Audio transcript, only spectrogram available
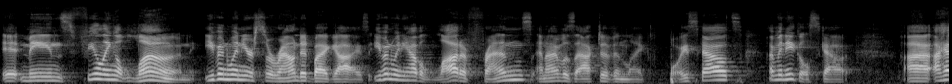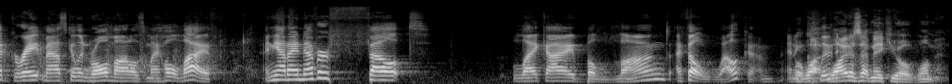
it means feeling alone, even when you're surrounded by guys, even when you have a lot of friends. And I was active in like Boy Scouts, I'm an Eagle Scout. Uh, I had great masculine role models my whole life, and yet I never felt like I belonged. I felt welcome and but included. Why, why does that make you a woman?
